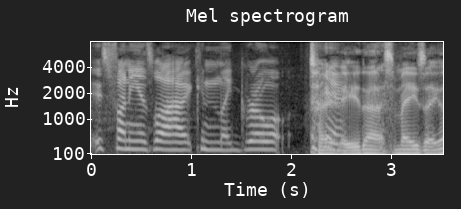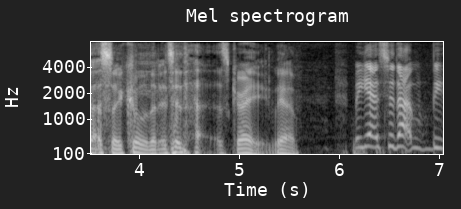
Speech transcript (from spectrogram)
is funny as well, how it can like grow. Totally, Yeah. no, that's amazing. That's so cool that it did that. That's great. Yeah, But yeah, so that be,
